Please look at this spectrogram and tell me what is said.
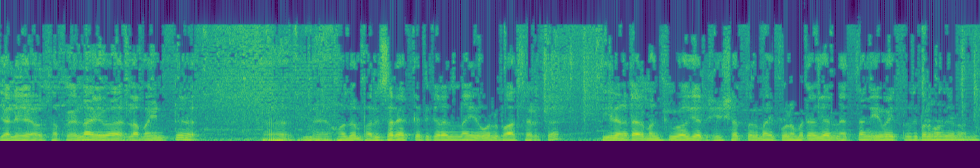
ජලය සපයලා ඒවා ළමයින්ට හොඳ පරිසරයක් ඇති කරන්නයි ඕන පාසලක ඊළඟට අර මං කිව්වා වගේ ශිෂ්‍යත්ව ළමයි කොළඹට ගියන් නැත්නම් ඒවයි ප්‍රතිඵල හොඳ වෙනවනේ.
